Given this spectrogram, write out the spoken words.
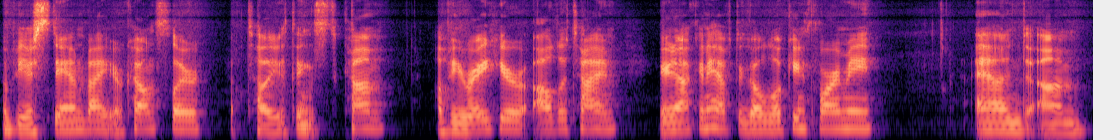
He'll be your standby, your counselor. He'll tell you things to come. I'll be right here all the time. You're not going to have to go looking for me. And um,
